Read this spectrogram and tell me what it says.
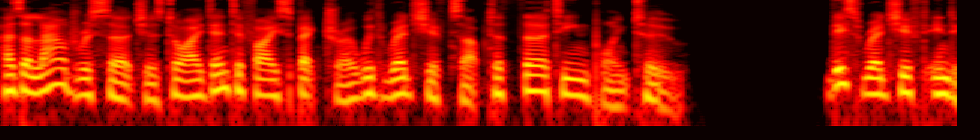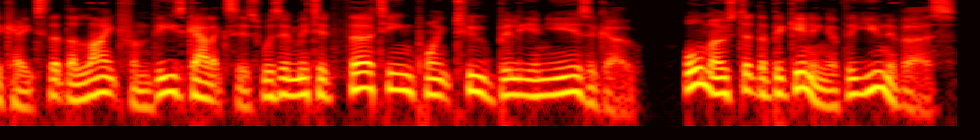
has allowed researchers to identify spectra with redshifts up to 13.2. This redshift indicates that the light from these galaxies was emitted 13.2 billion years ago, almost at the beginning of the universe.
